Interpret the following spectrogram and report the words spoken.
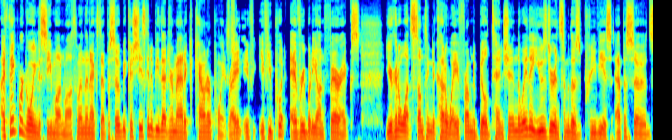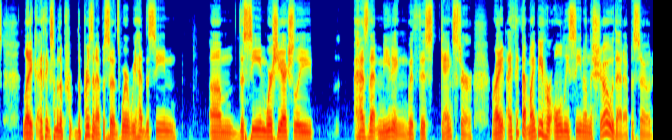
I think we're going to see Mon Mothma in the next episode because she's going to be that dramatic counterpoint, right? if if you put everybody on Ferrix, you're going to want something to cut away from to build tension. The way they used her in some of those previous episodes, like I think some of the pr- the prison episodes where we had the scene, um, the scene where she actually has that meeting with this gangster, right? I think that might be her only scene on the show that episode,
